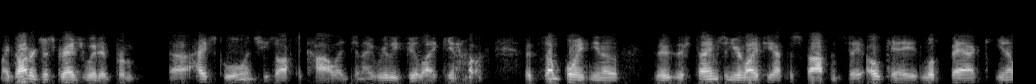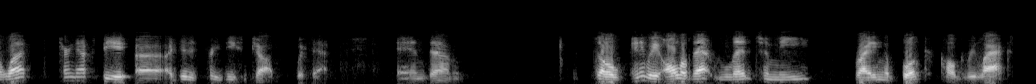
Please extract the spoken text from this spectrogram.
My daughter just graduated from uh, high school and she's off to college, and I really feel like you know, at some point, you know, there, there's times in your life you have to stop and say, okay, look back. You know what? Turned out to be uh, I did a pretty decent job with that, and um, so anyway, all of that led to me writing a book called Relax,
